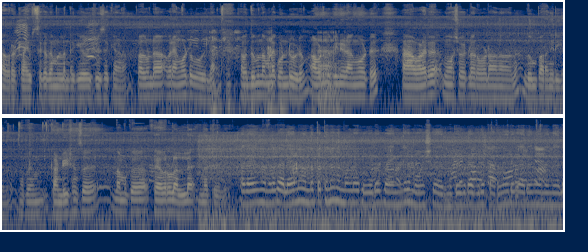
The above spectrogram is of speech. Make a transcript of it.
അവരുടെ ട്രൈബ്സ് ഒക്കെ തമ്മിൽ എന്തൊക്കെയോ ഇഷ്യൂസ് ആണ് അപ്പോൾ അതുകൊണ്ട് അവർ അങ്ങോട്ട് പോകില്ല അപ്പോൾ ദും നമ്മളെ കൊണ്ടുവിടും. അവിടുന്ന് പിന്നീട് അങ്ങോട്ട് വളരെ മോശമായിട്ടുള്ള റോഡാണെന്നാണ് ദും പറഞ്ഞിരിക്കുന്നത്. അപ്പം കണ്ടീഷൻസ് നമുക്ക് ഫേവറബിൾ അല്ല ഇന്നത്തേത്. അതായത് നമ്മൾ തലേന്ന് വന്നപ്പോൾ തന്നെ നമ്മളുടെ റോഡ് ഭയങ്കര മോശമായിരുന്നു. ഇപ്പോൾ ഇവിടെ ഇവർ പറഞ്ഞൊരു കാര്യം എന്ന് പറഞ്ഞാൽ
